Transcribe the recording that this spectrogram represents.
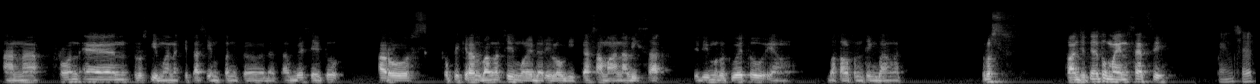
anak front end, terus gimana kita simpen ke database, ya itu harus kepikiran banget sih mulai dari logika sama analisa. Jadi menurut gue itu yang bakal penting banget. Terus selanjutnya tuh mindset sih. Mindset.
